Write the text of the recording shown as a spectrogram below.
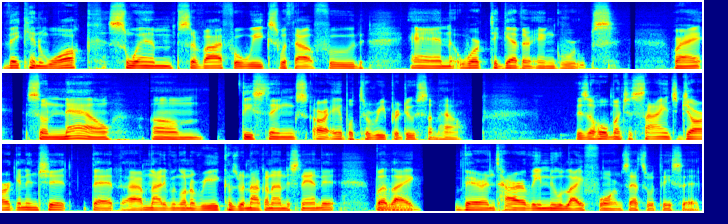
they can walk, swim, survive for weeks without food, and work together in groups. Right. So now, um, these things are able to reproduce somehow. There's a whole bunch of science jargon and shit that I'm not even going to read because we're not going to understand it. But Mhm. like, they're entirely new life forms. That's what they said,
